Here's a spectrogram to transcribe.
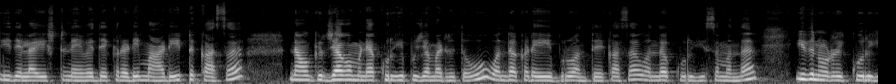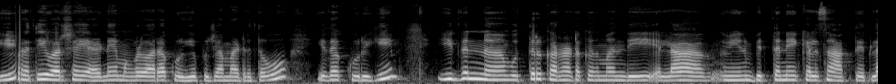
ಇದೆಲ್ಲ ಎಷ್ಟು ನೈವೇದ್ಯಕ್ಕೆ ರೆಡಿ ಮಾಡಿ ಇಟ್ಟು ಕಾಸ ನಾವು ಗಿರ್ಜಾಗೋ ಮನ್ಯಾಗ ಕುರುಗಿ ಪೂಜೆ ಮಾಡಿರ್ತೇವೆ. ಒಂದ ಕಡೆ ಇಬ್ರು ಅಂತೆ ಕಾಸ, ಒಂದ ಕುರುಗಿ ಸಂಬಂಧ. ಇದು ನೋಡ್ರಿ ಕುರುಗಿ. ಪ್ರತಿ ವರ್ಷ ಎರಡನೇ ಮಂಗಳವಾರ ಕುರುಗಿ ಪೂಜೆ ಮಾಡಿರ್ತೇವೆ. ಇದ ಕುರುಗಿ. ಇದನ್ನ ಉತ್ತರ ಕರ್ನಾಟಕದ ಮಂದಿ ಎಲ್ಲ ಏನು ಬಿತ್ತನೆ ಕೆಲಸ ಆಗ್ತೈತ್ಲ?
